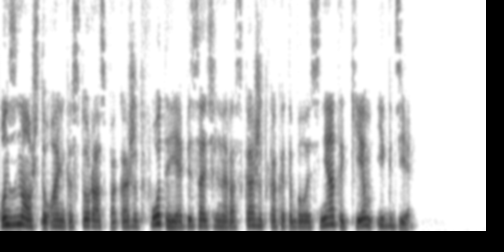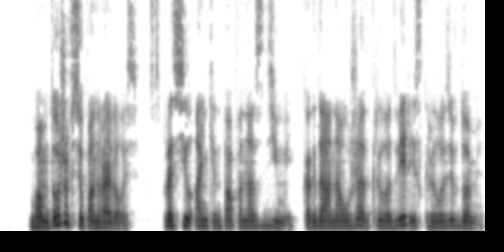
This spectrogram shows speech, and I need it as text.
Он знал, что Анька сто раз покажет фото и обязательно расскажет, как это было снято, кем и где. «Вам тоже все понравилось?» — спросил Анькин папа нас с Димой, когда она уже открыла дверь и скрылась в доме.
